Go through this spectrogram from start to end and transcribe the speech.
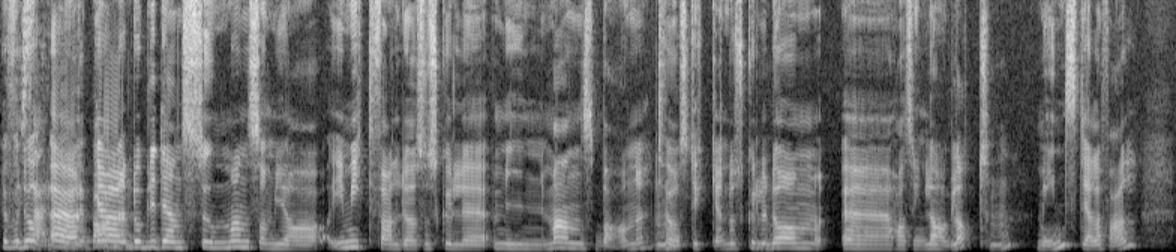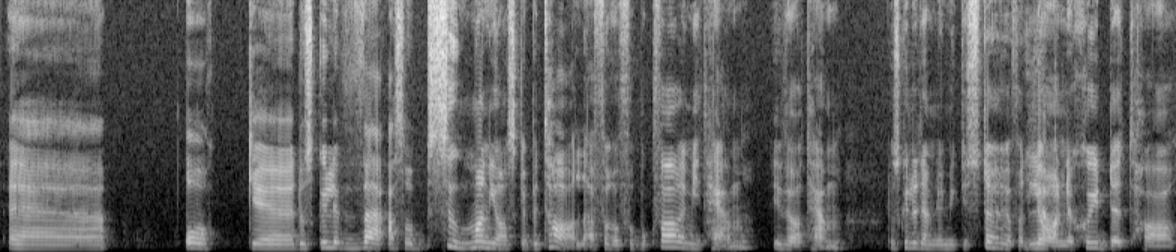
Ja, för då ökar, då blir den summan som jag, i mitt fall då så skulle min mans barn, Mm. två stycken, då skulle de eh, ha sin laglott, Mm. minst i alla fall. Eh, och eh, då skulle alltså, summan jag ska betala för att få bo kvar i mitt hem, i vårt hem, då skulle den bli mycket större för att Ja. låneskyddet har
